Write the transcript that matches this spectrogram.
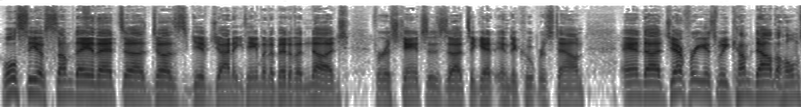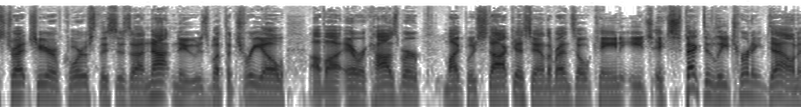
we'll see if someday that uh, does give Johnny Damon a bit of a nudge for his chances uh, to get into Cooperstown. And uh, Jeffrey, as we come down the home stretch here, of course, this is uh, not news, but the trio of uh, Eric Hosmer, Mike Moustakas, and Lorenzo Cain each expectedly turning down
